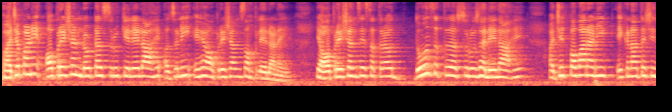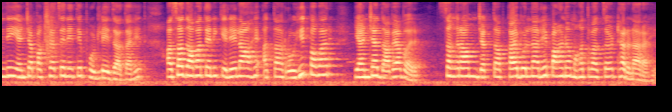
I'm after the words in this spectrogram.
भाजपाने ऑपरेशन लोटस सुरू केलेलं आहे. अजूनही हे ऑपरेशन संपलेलं नाही. या ऑपरेशनचे सत्र दोन सत्र सुरू झालेलं आहे. अजित पवार आणि एकनाथ शिंदे यांच्या पक्षाचे नेते फोडले जात आहेत. असा दावा त्यांनी केलेला आहे. आता रोहित पवार यांच्या दाव्यावर संग्राम जगताप काय बोलणार हे पाहणं महत्त्वाचं ठरणार आहे.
